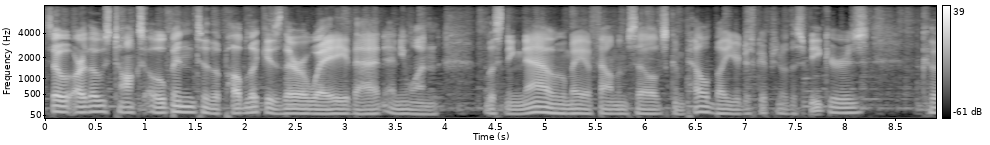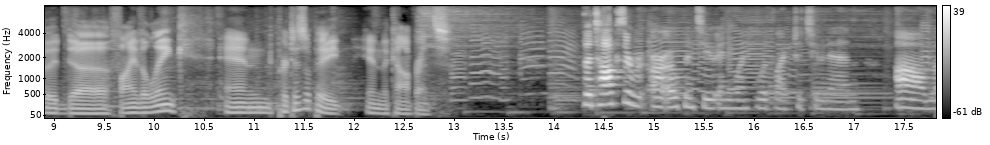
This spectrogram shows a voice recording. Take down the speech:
so, are those talks open to the public? Is there a way that anyone listening now who may have found themselves compelled by your description of the speakers could uh, find the link and participate in the conference? The talks are, are open to anyone who would like to tune in. Um,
